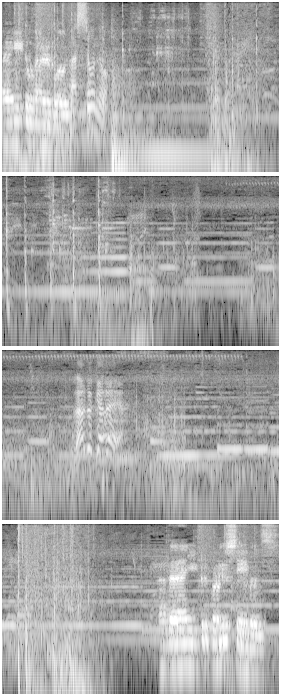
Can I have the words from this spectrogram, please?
I need 200 gold. ma sono. Vado Caver. And then I need to produce tables.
